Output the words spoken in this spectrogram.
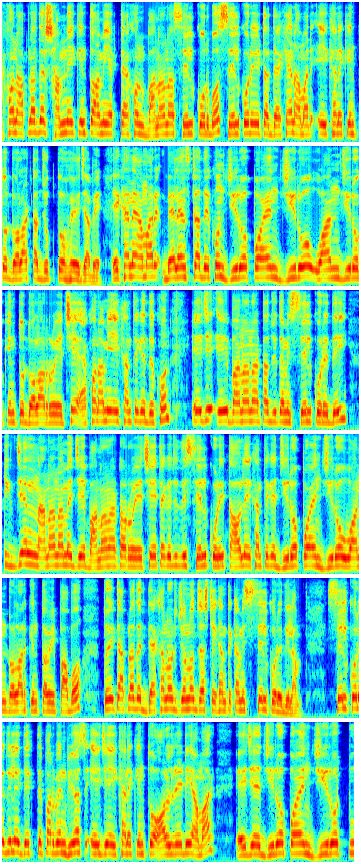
এখন আপনাদের সামনেই কিন্তু আমি একটা এখন বানানা সেল করব। সেল করে এটা দেখেন, আমার এইখানে কিন্তু ডলারটা যুক্ত হয়ে যাবে। এখানে আমার ব্যালেন্সটা দেখুন zero point zero one zero কিন্তু ডলার রয়েছে। এখন আমি এখান থেকে দেখুন, এই যে এই বানানাটা যদি আমি সেল করে দেই পিকজেল নানা নামে যে বানানাটা রয়েছে, এটাকে যদি সেল করি, তাহলে এখান থেকে zero point zero one dollar কিন্তু আমি পাবো। তো এটা আপনাদের দেখানোর জন্য জাস্ট এখান থেকে আমি সেল করে দিলাম। সেল করে দিলে দেখতে পারবেন ভিওস এই যে এখানে কিন্তু অলরেডি আমার, এই যে zero point zero two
